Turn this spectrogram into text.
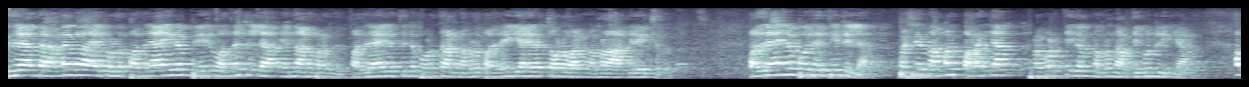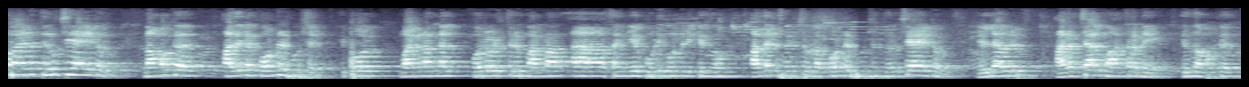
ഇതിനകത്ത് അംഗങ്ങളായിട്ടുള്ള പതിനായിരം പേര് വന്നിട്ടില്ല എന്നാണ് പറഞ്ഞത്. പതിനായിരത്തിന്റെ പുറത്താണ് നമ്മൾ പതിനയ്യായിരത്തോളമാണ് നമ്മൾ ആഗ്രഹിച്ചത്. പതിനായിരം പോലും എത്തിയിട്ടില്ല. പക്ഷെ നമ്മൾ പറഞ്ഞ പ്രവർത്തികൾ നമ്മൾ നടത്തിക്കൊണ്ടിരിക്കുകയാണ്. അപ്പൊ അതിന് തീർച്ചയായിട്ടും നമുക്ക് അതിന്റെ കോൺട്രിബ്യൂഷൻ ഇപ്പോൾ മരണങ്ങൾ ഓരോരുത്തരും മരണ സംഖ്യ കൂടിക്കൊണ്ടിരിക്കുന്നു. അതനുസരിച്ചുള്ള കോൺട്രിബ്യൂഷൻ തീർച്ചയായിട്ടും എല്ലാവരും അടച്ചാൽ മാത്രമേ ഇത് നമുക്ക്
